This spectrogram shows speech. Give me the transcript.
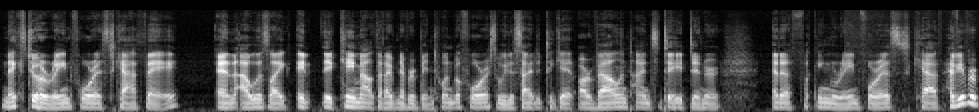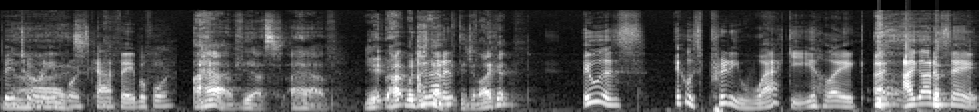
next to a rainforest cafe, and I was like, it it came out that I've never been to one before, so we decided to get our Valentine's Day dinner at a fucking rainforest cafe. Have you ever been to a rainforest cafe before? I have, yes, I have. You, how, what'd you I think? gotta- Did you like it? it was it was pretty wacky. Like I, I gotta say,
